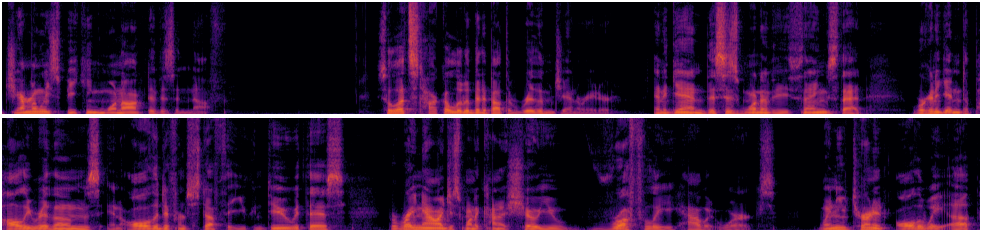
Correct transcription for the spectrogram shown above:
Generally speaking, one octave is enough. So let's talk a little bit about the rhythm generator. And again, this is one of these things that we're going to get into polyrhythms and all the different stuff that you can do with this. But right now, I just want to kind of show you roughly how it works. When you turn it all the way up,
